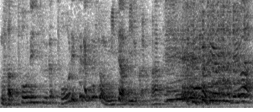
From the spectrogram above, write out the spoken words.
まあ、通りすが通りすがりの人も店は見るからな。そういう意味では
